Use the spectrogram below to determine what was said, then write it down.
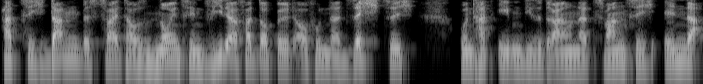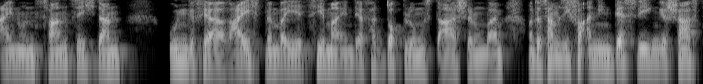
hat sich dann bis 2019 wieder verdoppelt auf 160 und hat eben diese 320 Ende 21 dann ungefähr erreicht, wenn wir jetzt hier mal in der Verdopplungsdarstellung bleiben. Und das haben sie vor allen Dingen deswegen geschafft,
